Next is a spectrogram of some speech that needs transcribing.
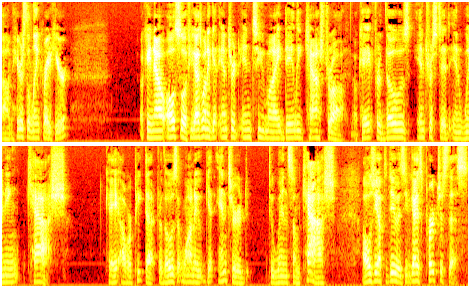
Um, here's the link right here. Okay, now also, if you guys want to get entered into my daily cash draw, okay, for those interested in winning cash, okay, I'll repeat that. For those that want to get entered to win some cash, all you have to do is you guys purchase this,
